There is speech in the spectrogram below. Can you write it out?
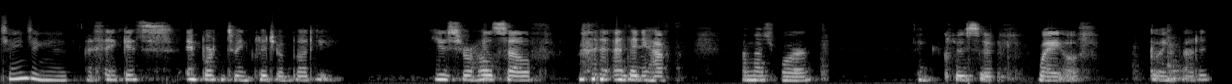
Changing it. I think it's important to include your body, use your whole self, and then you have a much more inclusive way of going about it.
